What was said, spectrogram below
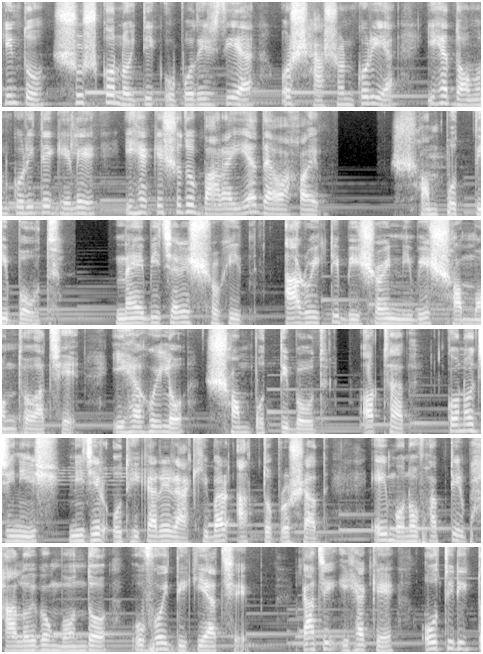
কিন্তু শুষ্ক নৈতিক উপদেশ দিয়া ও শাসন করিয়া ইহা দমন করিতে গেলে ইহাকে শুধু বাড়াইয়া দেওয়া হয়। সম্পত্তি বোধ, ন্যায় বিচারের সহিত আরও একটি বিষয়ের নিবিড় সম্বন্ধ আছে। ইহা হইল সম্পত্তিবোধ অর্থাৎ কোনো জিনিস নিজের অধিকারে রাখিবার আত্মপ্রসাদ। এই মনোভাবটির ভালো এবং মন্দ উভয় দিকই আছে। কাজে ইহাকে অতিরিক্ত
